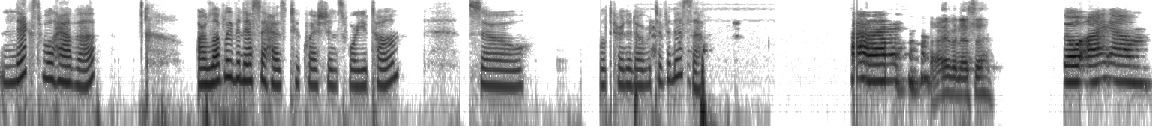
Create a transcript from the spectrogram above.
Next, we'll have up our lovely Vanessa has two questions for you, Tom. So we'll turn it over to Vanessa. Hi. Hi, Vanessa. So I am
